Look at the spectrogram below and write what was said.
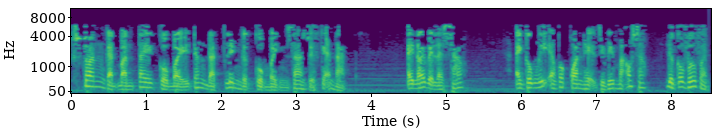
Xoan gạt bàn tay của bảy đang đặt lên ngực của mình ra rồi khẽ nạt. Anh nói vậy là sao? Anh cũng nghĩ em có quan hệ gì với Mão sao? Đừng có vớ vẩn.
